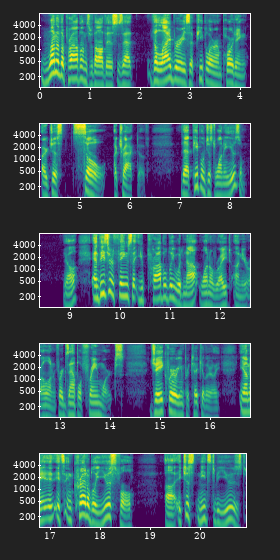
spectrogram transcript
one of the problems with all this is that the libraries that people are importing are just so attractive that people just want to use them. You know? And these are things that you probably would not want to write on your own. For example, frameworks, jQuery in particularly. You know, I mean, it, it's incredibly useful. Uh, it just needs to be used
